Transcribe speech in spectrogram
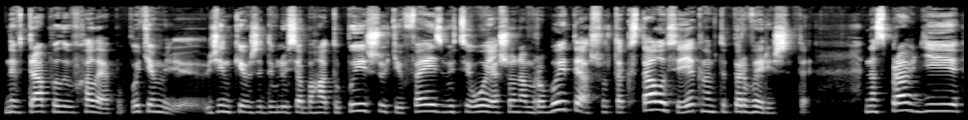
не втрапили в халепу. Потім е, жінки вже дивлюся, багато пишуть і в Фейсбуці: ой, а що нам робити, а що так сталося, як нам тепер вирішити? Насправді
